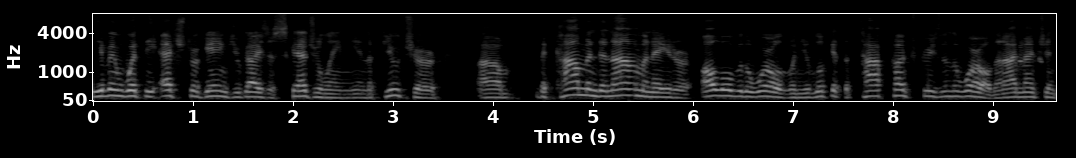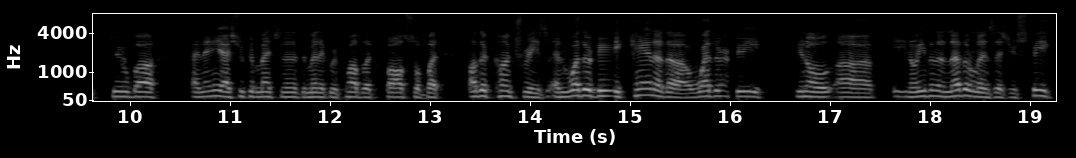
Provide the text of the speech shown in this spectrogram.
even with the extra games you guys are scheduling in the future, um, the common denominator all over the world, when you look at the top countries in the world, and I mentioned Cuba, and then yes, you can mention the Dominican Republic also, but other countries, and whether it be Canada or whether it be, you know, uh, you know, even the Netherlands as you speak,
